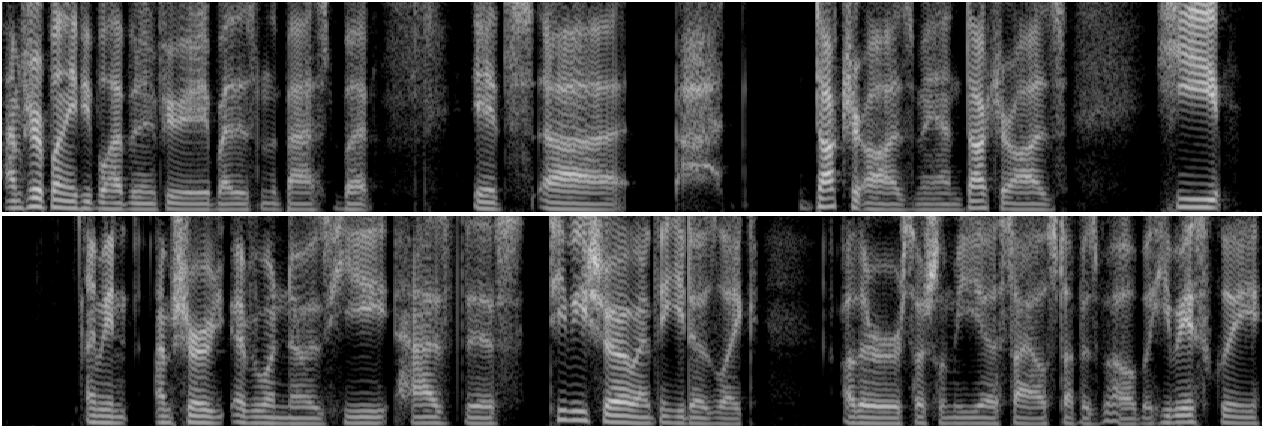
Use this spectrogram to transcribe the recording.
I'm sure plenty of people have been infuriated by this in the past, but it's uh, Dr. Oz, man, Dr. Oz. He I mean, I'm sure everyone knows he has this TV show, and I think he does like other social media style stuff as well. But he basically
